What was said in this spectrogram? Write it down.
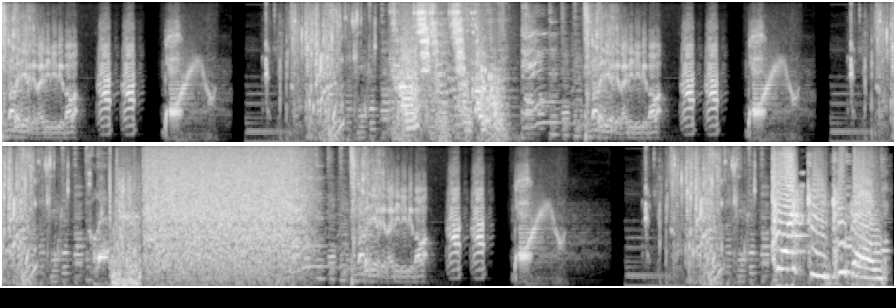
Glass teacher. Quacky Kubo.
